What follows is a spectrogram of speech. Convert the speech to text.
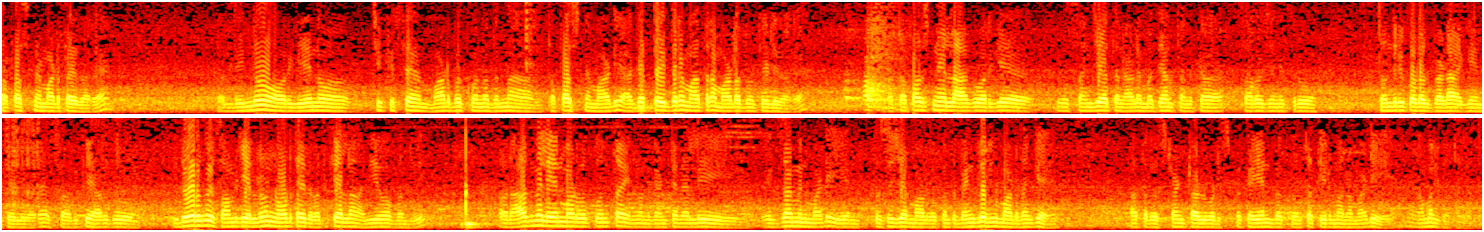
ತಪಾಸಣೆ ಮಾಡ್ತಾ ಇದ್ದಾರೆ. ಅಲ್ಲಿ ಇನ್ನೂ ಅವ್ರಿಗೇನು ಚಿಕಿತ್ಸೆ ಮಾಡಬೇಕು ಅನ್ನೋದನ್ನ ತಪಾಸಣೆ ಮಾಡಿ, ಅಗತ್ಯ ಇದ್ದರೆ ಮಾತ್ರ ಮಾಡೋದು ಅಂತ ಹೇಳಿದ್ದಾರೆ. ಆ ತಪಾಸಣೆ ಎಲ್ಲ ಆಗುವವರೆಗೆ ಸಂಜೆ ಅಥವಾ ನಾಳೆ ಮಧ್ಯಾಹ್ನ ತನಕ ಸಾರ್ವಜನಿಕರು ತೊಂದರೆ ಕೊಡೋದು ಬೇಡ ಹಾಗೆ ಅಂತ ಹೇಳಿದ್ದಾರೆ. ಸೊ ಅದಕ್ಕೆ ಯಾರಿಗೂ ಇದುವರೆಗೂ ಸ್ವಾಮೀಜಿ ಎಲ್ಲರೂ ನೋಡ್ತಾ ಇದ್ರು. ಅದಕ್ಕೆ ಎಲ್ಲ ನಾವು ಇವಾಗ ಬಂದ್ವಿ. ಅವ್ರು ಆದಮೇಲೆ ಏನು ಮಾಡಬೇಕು ಅಂತ ಇನ್ನೊಂದು ಗಂಟೆನಲ್ಲಿ ಎಕ್ಸಾಮಿನ್ ಮಾಡಿ ಏನು ಪ್ರೊಸೀಜರ್ ಮಾಡಬೇಕು ಅಂತ ಬೆಂಗಳೂರಲ್ಲಿ ಮಾಡ್ದಂಗೆ ಆ ಥರ ಸ್ಟಂಟ್ ಅಳವಡಿಸ್ಬೇಕು ಏನು ಬೇಕು ಅಂತ ತೀರ್ಮಾನ ಮಾಡಿ ಆಮೇಲೆ ಗೊತ್ತಾಗುತ್ತೆ.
